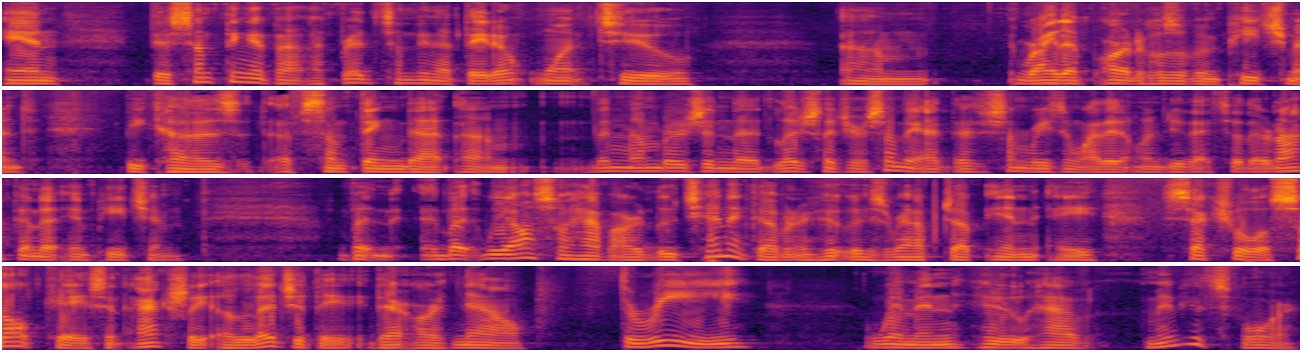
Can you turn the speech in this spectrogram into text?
and there's something about I've read something that they don't want to um, write up articles of impeachment because of something that um, the numbers in the legislature or something. There's some reason why they don't want to do that, so they're not going to impeach him. But but we also have our lieutenant governor who is wrapped up in a sexual assault case, and actually allegedly there are now three women who have maybe it's four.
